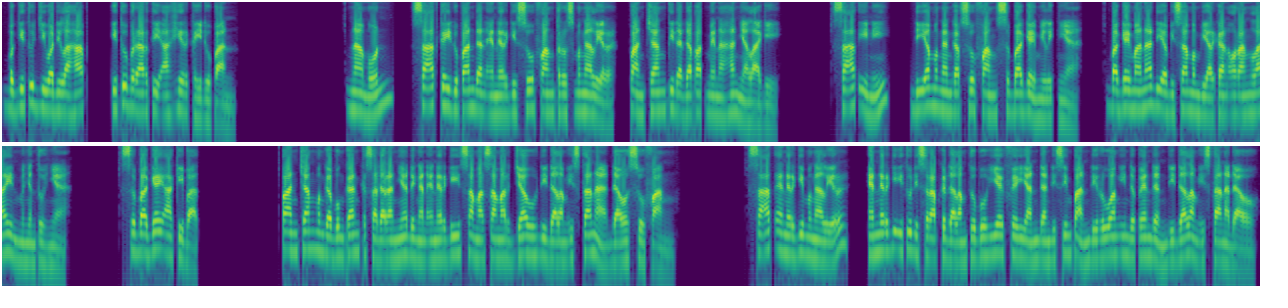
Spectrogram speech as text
Begitu jiwa dilahap, itu berarti akhir kehidupan. Namun, saat kehidupan dan energi Su Fang terus mengalir, Pancang tidak dapat menahannya lagi. Saat ini, dia menganggap Su Fang sebagai miliknya. Bagaimana dia bisa membiarkan orang lain menyentuhnya? Sebagai akibat, Pancang menggabungkan kesadarannya dengan energi samar-samar jauh di dalam istana Dao Sufang. Saat energi mengalir, energi itu diserap ke dalam tubuh Ye Feiyan dan disimpan di ruang independen di dalam istana Dao.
